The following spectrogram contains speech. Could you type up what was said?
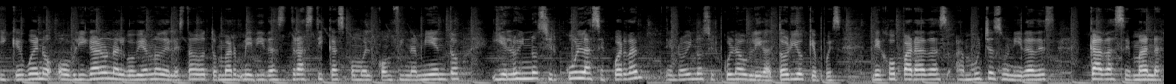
y que, bueno, obligaron al gobierno del estado a tomar medidas drásticas como el confinamiento y el hoy no circula, ¿se acuerdan? El hoy no circula obligatorio que pues dejó paradas a muchas unidades cada semana.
